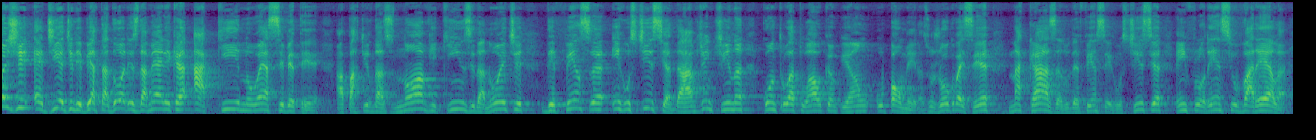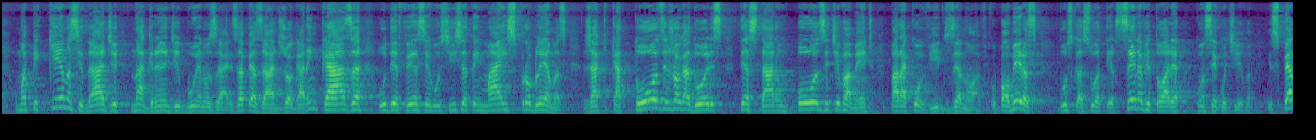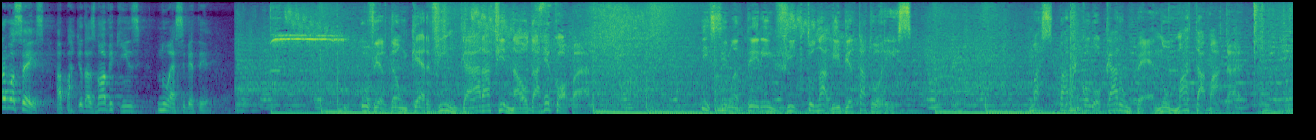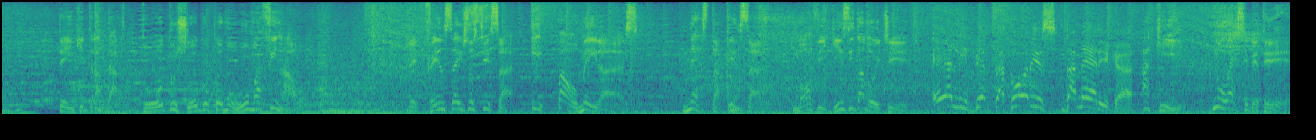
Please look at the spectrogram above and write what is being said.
Hoje é dia de Libertadores da América aqui no SBT. A partir das 9h15 da noite, Defensa e Justiça da Argentina contra o atual campeão, o Palmeiras. O jogo vai ser na casa do Defensa e Justiça, em Florencio Varela, uma pequena cidade na grande Buenos Aires. Apesar de jogar em casa, o Defensa e Justiça tem mais problemas, já que 14 jogadores testaram positivamente para a Covid-19. O Palmeiras busca a sua terceira vitória consecutiva. Espero vocês a partir das 9h15 no SBT. O Verdão quer vingar a final da Recopa e se manter invicto na Libertadores. Mas para colocar um pé no mata-mata, tem que tratar todo jogo como uma final. Defensa e Justiça e Palmeiras. Nesta terça, 9 e 15 da noite. É Libertadores da América. Aqui, no SBT.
